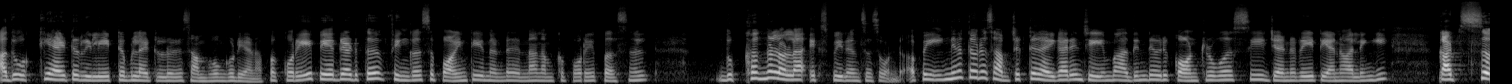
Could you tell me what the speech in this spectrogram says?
അതൊക്കെ ആയിട്ട് റിലേറ്റബിൾ ആയിട്ടുള്ളൊരു സംഭവം കൂടിയാണ്. അപ്പോൾ കുറേ പേരുടെ അടുത്ത് ഫിംഗേഴ്സ് പോയിന്റ് ചെയ്യുന്നുണ്ട് എന്നാൽ നമുക്ക് കുറേ പേഴ്സണൽ ദുഃഖങ്ങളുള്ള എക്സ്പീരിയൻസസും ഉണ്ട്. അപ്പോൾ ഇങ്ങനത്തെ ഒരു സബ്ജക്റ്റ് കൈകാര്യം ചെയ്യുമ്പോൾ അതിന്റെ ഒരു കോൺട്രവേഴ്സി ജനറേറ്റ് ചെയ്യാനോ അല്ലെങ്കിൽ കട്ട്സ്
